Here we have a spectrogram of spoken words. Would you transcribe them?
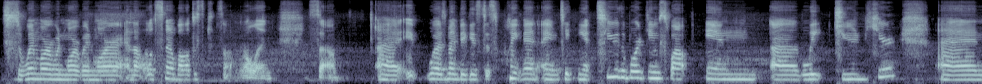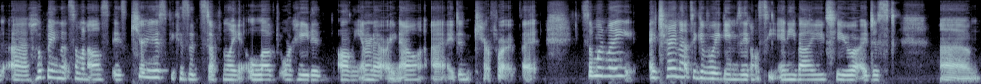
it's just a win more, win more, win more and that little snowball just keeps on rolling. So uh, it was my biggest disappointment. I am taking it to the board game swap in uh, late June here and uh, hoping that someone else is curious because it's definitely loved or hated on the internet right now. I didn't care for it, but someone might. I try not to give away games I don't see any value to. I just, um,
